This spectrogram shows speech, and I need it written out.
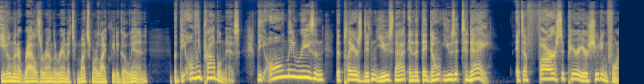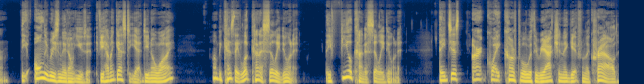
Even when it rattles around the rim, it's much more likely to go in. But the only problem is the only reason that players didn't use that and that they don't use it today, it's a far superior shooting form. The only reason they don't use it, if you haven't guessed it yet, do you know why? Well, because they look kind of silly doing it. They feel kind of silly doing it. They just aren't quite comfortable with the reaction they get from the crowd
